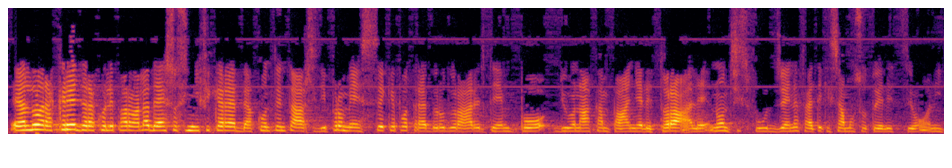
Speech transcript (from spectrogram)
E allora credere a quelle parole adesso significherebbe accontentarsi di promesse che potrebbero durare il tempo di una campagna elettorale. Non ci sfugge in effetti che siamo sotto elezioni.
